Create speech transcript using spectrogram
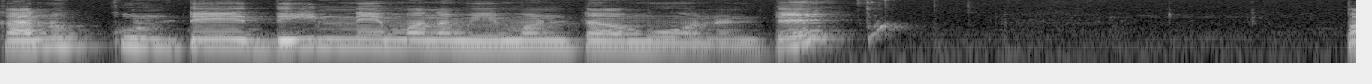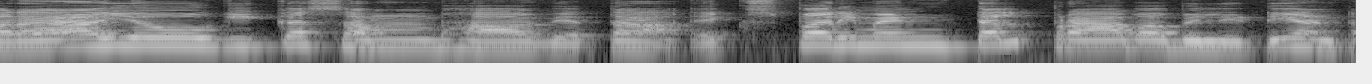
కనుక్కుంటే దీన్నే మనం ఏమంటాము అని అంటే ప్రాయోగిక సంభావ్యత ఎక్స్పెరిమెంటల్ ప్రాబబిలిటీ అంట.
